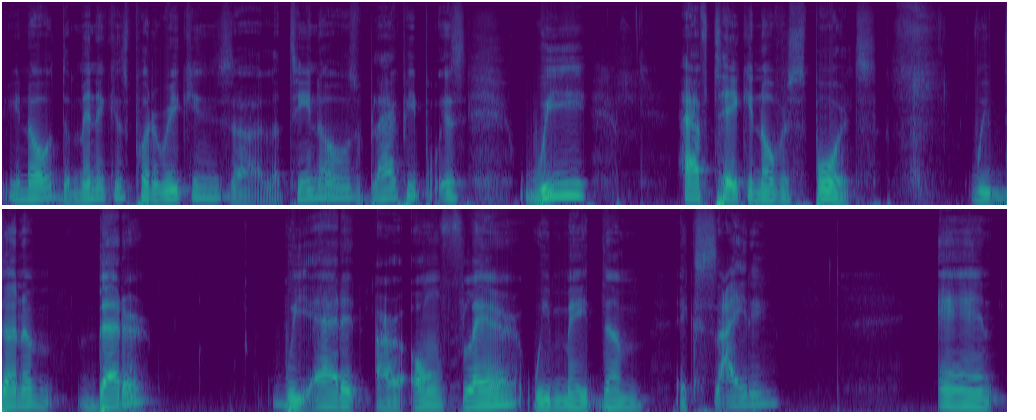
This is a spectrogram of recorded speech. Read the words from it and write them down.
you know Dominicans, Puerto Ricans, uh, Latinos, Black people. Is we have taken over sports. We've done them better. We added our own flair. We made them exciting, and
